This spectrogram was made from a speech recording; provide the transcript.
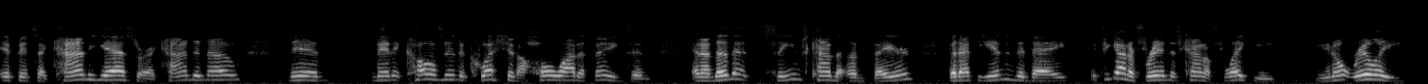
if it's a kind of yes or a kind of no, then man, it calls into question a whole lot of things. And and I know that seems kind of unfair, but at the end of the day, if you got a friend that's kind of flaky, you don't really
